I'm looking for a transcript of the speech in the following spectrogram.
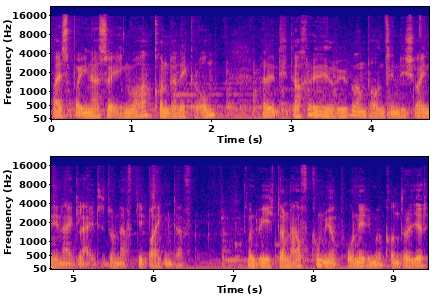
Weil es bei ihnen so eng war, konnte er nicht rum, hat er die Dachrinne rüber und bei uns in die Scheune hineingeleitet und auf die Balken darf. Und wie ich dann aufkomme, ich habe auch nicht immer kontrolliert,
